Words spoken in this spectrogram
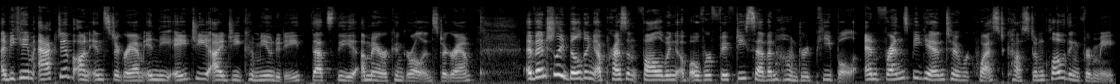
I became active on Instagram in the AGIG community, that's the American Girl Instagram eventually building a present following of over 5,700 people, and friends began to request custom clothing from me.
